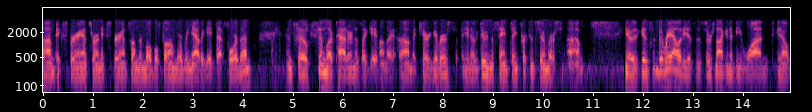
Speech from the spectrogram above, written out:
um, experience or an experience on their mobile phone where we navigate that for them. And so, similar pattern as I gave on the um, the caregivers, you know, doing the same thing for consumers. Um, you know, is the reality is is there's not going to be one. You know,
